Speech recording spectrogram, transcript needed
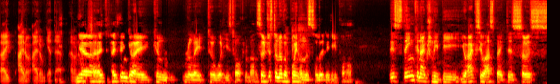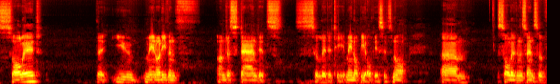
I, I don't I don't get that. I don't yeah, I, I think I can relate to what he's talking about. So just another point on the solidity, Paul. This thing can actually be your axial aspect is so solid that you may not even understand its solidity. It may not be obvious. It's not um, solid in the sense of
